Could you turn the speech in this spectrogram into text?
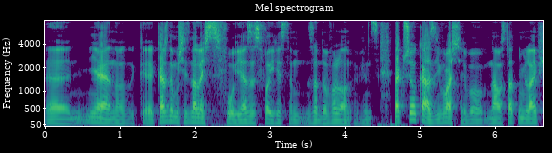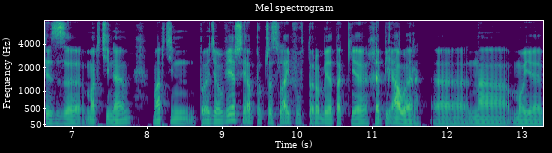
E, nie, no, każdy musi znaleźć swój. Ja ze swoich jestem zadowolony, więc tak przy okazji, właśnie, bo na ostatnim live z Marcinem, Marcin powiedział: Wiesz, ja podczas live'ów to robię takie happy hour e, na moje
